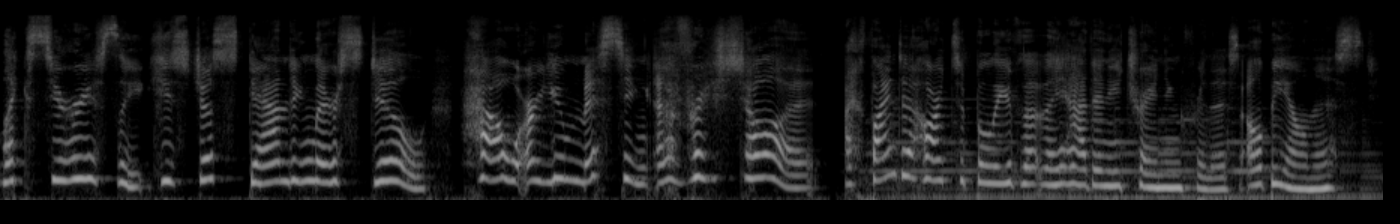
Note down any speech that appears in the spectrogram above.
Like seriously, he's just standing there still. How are you missing every shot? I find it hard to believe that they had any training for this, I'll be honest.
